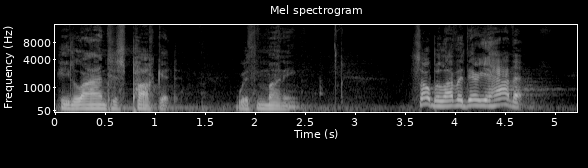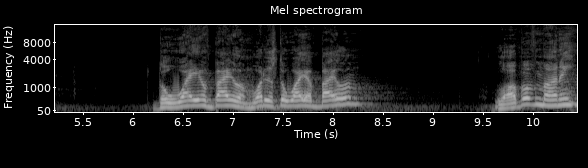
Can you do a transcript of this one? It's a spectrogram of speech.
he lined his pocket with money. So, beloved, there you have it. The way of Balaam. What is the way of Balaam? Love of money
